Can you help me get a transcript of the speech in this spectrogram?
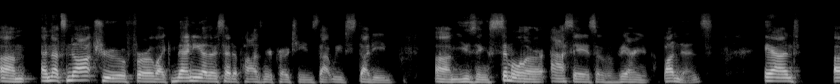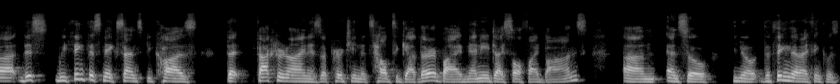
Um, and that's not true for like many other cytoplasmic proteins that we've studied um, using similar assays of variant abundance. And uh, this, we think this makes sense because that factor nine is a protein that's held together by many disulfide bonds. Um, and so, you know, the thing that I think was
